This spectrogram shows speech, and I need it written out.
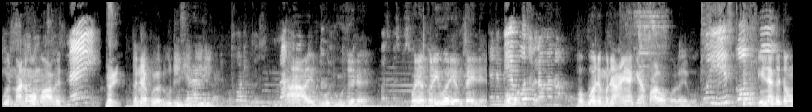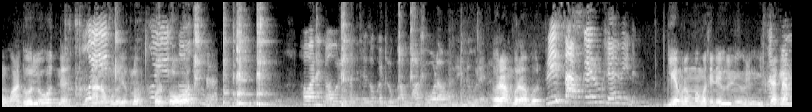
કોઈ માનવામાં આવે. નહીં. તને કોઈ દૂધી છે ગીરી હા એ દોધવું છે ને. બસ, બસ, બસ. મને ઘણી વાર એમ થાય ને. એને બે ભગવાન- મને અહીંયા ક્યાં પાળવો પડાવ્યો. એના કરતા હું વાંધો રહ્યો હોત ને નાનો મુનો એકલો ફરતો હોત. હવારે નવરી નથી તો કેટલું કામ માથું ઓળાવવાની નવરે હરામ બરાબર. ગેમ રમવામાંથી નવરી ઇન્સ્ટાગ્રામ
